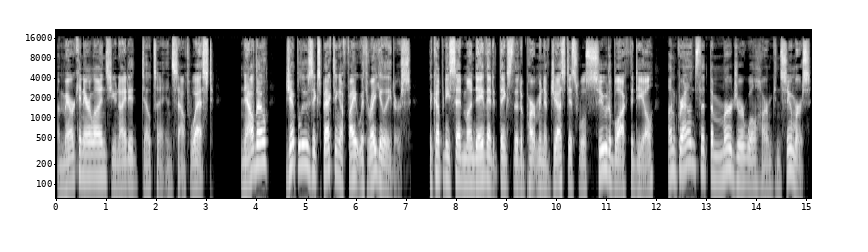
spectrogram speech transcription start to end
American Airlines, United, Delta, and Southwest. Now, though, JetBlue is expecting a fight with regulators. The company said Monday that it thinks the Department of Justice will sue to block the deal on grounds that the merger will harm consumers.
